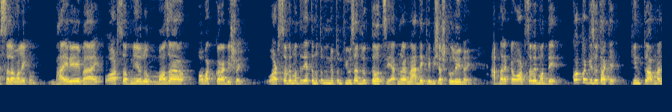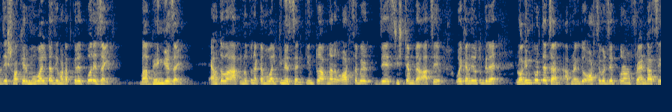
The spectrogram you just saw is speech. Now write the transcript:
আসসালামু আলাইকুম। ভাই রে ভাই হোয়াটসঅ্যাপ নিয়ে হলো মজা, অবাক করা বিষয়। হোয়াটসঅ্যাপের মধ্যে যে এত নতুন নতুন ফিউচার যুক্ত হচ্ছে, আপনারা না দেখলে বিশ্বাস করলেই নয়। আপনার একটা হোয়াটসঅ্যাপের মধ্যে কত কিছু থাকে, কিন্তু আপনার যে শখের মোবাইলটা যে হঠাৎ করে পড়ে যায় বা ভেঙে যায়, অথবা আপনি নতুন একটা মোবাইল কিনেছেন কিন্তু আপনার হোয়াটসঅ্যাপের যে সিস্টেমটা আছে, ওইখানে যদি নতুন করে লগ ইন করতে চান, আপনার কিন্তু হোয়াটসঅ্যাপের যে পুরানো ফ্রেন্ড আছে,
